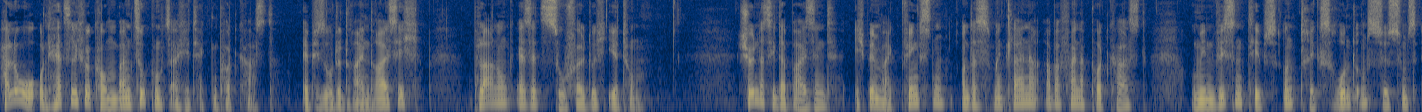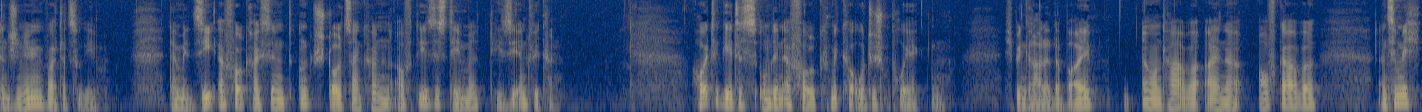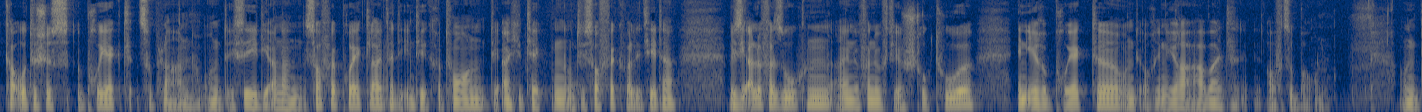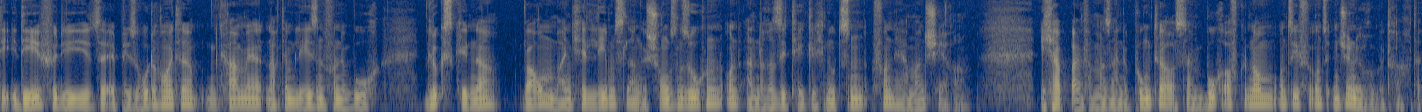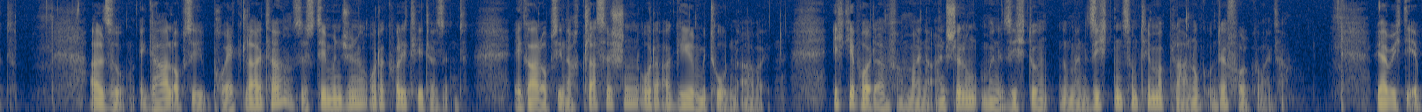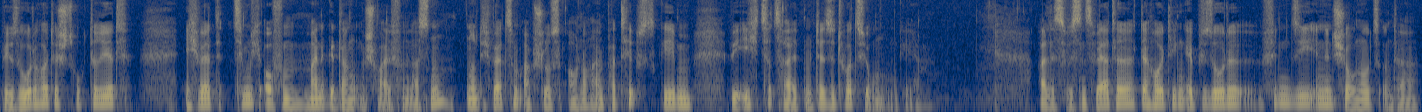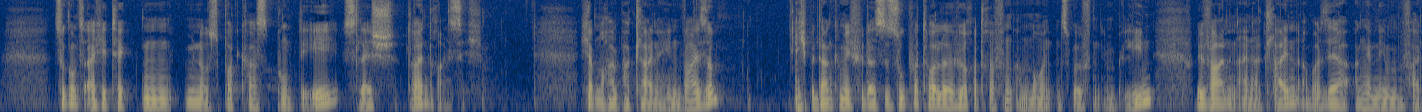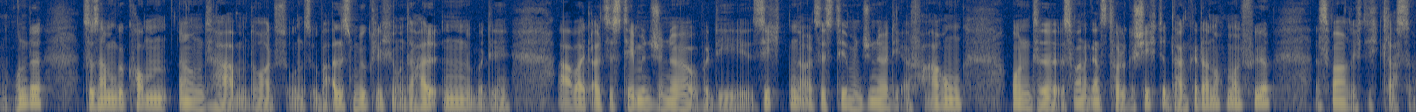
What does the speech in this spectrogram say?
Hallo und herzlich willkommen beim Zukunftsarchitekten Podcast, Episode 33. Planung ersetzt Zufall durch Irrtum. Schön, dass Sie dabei sind. Ich bin Mike Pfingsten und das ist mein kleiner, aber feiner Podcast, um Ihnen Wissen, Tipps und Tricks rund ums Systems Engineering weiterzugeben, damit Sie erfolgreich sind und stolz sein können auf die Systeme, die Sie entwickeln. Heute geht es um den Erfolg mit chaotischen Projekten. Ich bin gerade dabei und habe eine Aufgabe, ein ziemlich chaotisches Projekt zu planen. Und ich sehe die anderen Softwareprojektleiter, die Integratoren, die Architekten und die Softwarequalitäter, wie sie alle versuchen, eine vernünftige Struktur in ihre Projekte und auch in ihre Arbeit aufzubauen. Und die Idee für diese Episode heute kam mir nach dem Lesen von dem Buch Glückskinder, warum manche lebenslange Chancen suchen und andere sie täglich nutzen von Hermann Scherer. Ich habe einfach mal seine Punkte aus seinem Buch aufgenommen und sie für uns Ingenieure betrachtet. Also, egal ob Sie Projektleiter, Systemingenieur oder Qualitäter sind, egal ob Sie nach klassischen oder agilen Methoden arbeiten. Ich gebe heute einfach meine Einstellung meine, Sichtung, meine Sichten zum Thema Planung und Erfolg weiter. Wie habe ich die Episode heute strukturiert? Ich werde ziemlich offen meine Gedanken schweifen lassen und ich werde zum Abschluss auch noch ein paar Tipps geben, wie ich zurzeit mit der Situation umgehe. Alles Wissenswerte der heutigen Episode finden Sie in den Shownotes unter zukunftsarchitekten-podcast.de slash 33. Ich habe noch ein paar kleine Hinweise. Ich bedanke mich für das super tolle Hörertreffen am 9.12. in Berlin. Wir waren in einer kleinen, aber sehr angenehmen, feinen Runde zusammengekommen und haben dort uns über alles Mögliche unterhalten, über die Arbeit als Systemingenieur, über die Sichten als Systemingenieur, die Erfahrung. Und äh, es war eine ganz tolle Geschichte. Danke da nochmal für. Es war richtig klasse.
